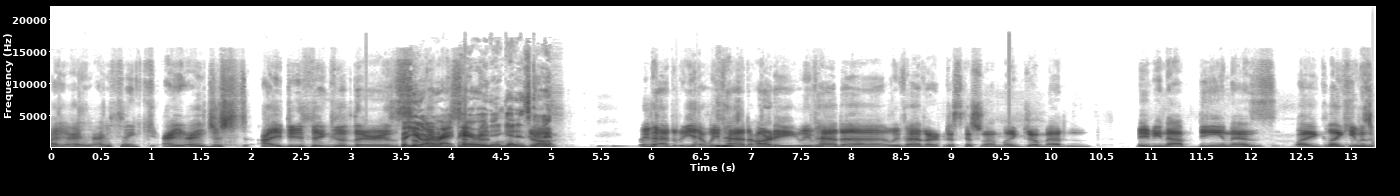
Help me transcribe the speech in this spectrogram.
I I, I think I I just I do think that there is. But you are right. Perry didn't get his know, guy. We've had yeah, we've had already we've had uh we've had our discussion on like Joe Maddon maybe not being as like like he was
